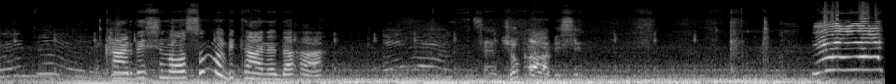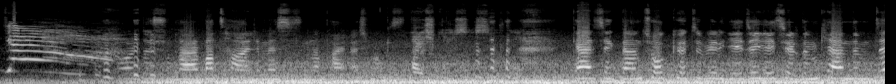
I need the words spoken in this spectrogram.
Evet. Kardeşin olsun mu bir tane daha? Evet. Sen çok abisin. Orada şu berbat halime sizinle paylaşmak istedim. Aşk olsun. Gerçekten çok kötü bir gece geçirdim kendimce.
